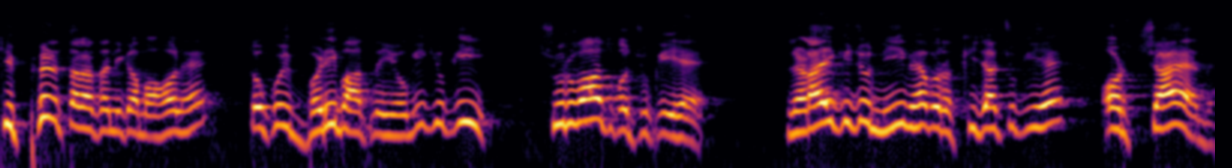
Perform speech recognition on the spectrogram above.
कि फिर तरह तनी का माहौल है तो कोई बड़ी बात नहीं होगी, क्योंकि शुरुआत हो चुकी है। लड़ाई की जो नींव है वो रखी जा चुकी है, और शायद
